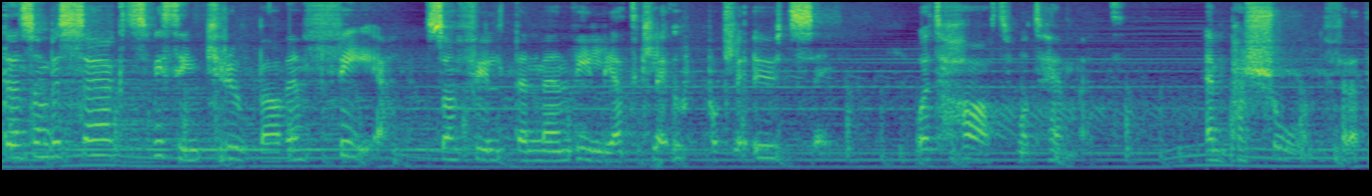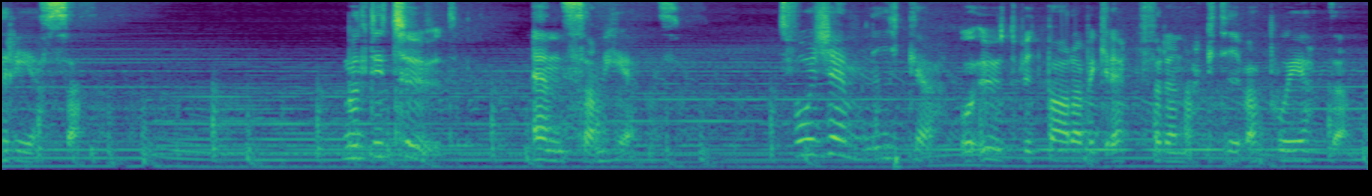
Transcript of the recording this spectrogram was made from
Den som besökts vid sin krubba av en fe som fyllt den med en vilja att klä upp och klä ut sig och ett hat mot hemmet. En passion för att resa. Multitud, ensamhet. Två jämlika och utbytbara begrepp för den aktiva poeten.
